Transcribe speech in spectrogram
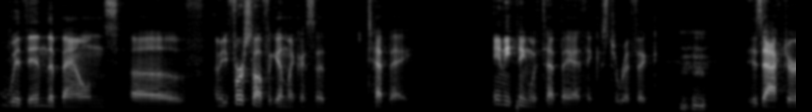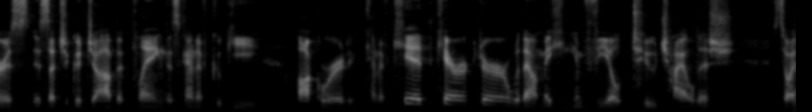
within the bounds of. I mean, first off, again, like I said, Teppei. Anything with Teppei, I think, is terrific. Mhm. His actor is is such a good job at playing this kind of kooky, awkward kind of kid character without making him feel too childish. So I,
